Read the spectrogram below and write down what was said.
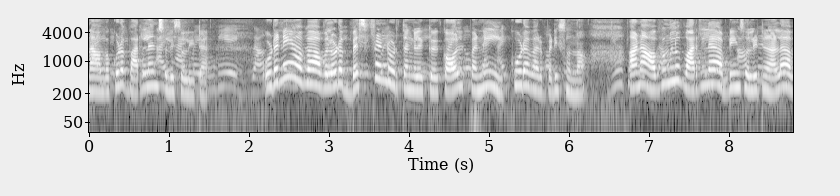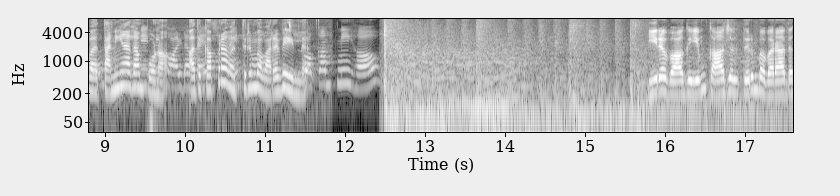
நான் அவள் கூட வரலன்னு சொல்லி சொல்லிட்டேன். உடனே அவள் அவளோட பெஸ்ட் ஃப்ரெண்ட் ஒருத்தங்களுக்கு கால் பண்ணி கூட வரபடி சொன்னான். ஆனால் அவங்களும் வரல அப்படின்னு சொல்லிட்டனால அவள் தனியாக தான் போனான் அதுக்கப்புறம் அவள் திரும்ப வரவே இல்லை. இரவாகியும் காஜல் திரும்ப வராத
